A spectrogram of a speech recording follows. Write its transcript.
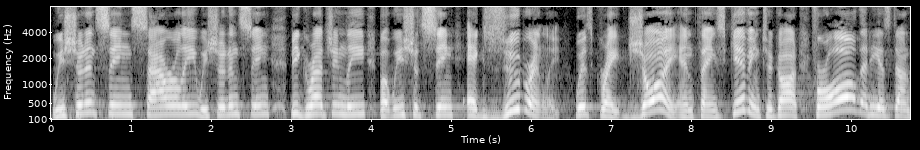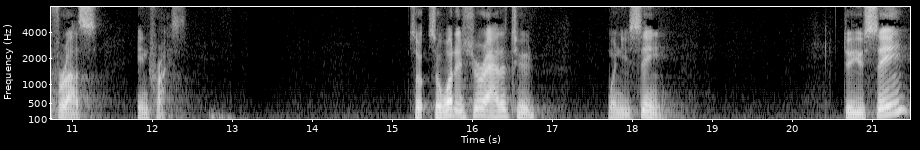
We shouldn't sing sourly, we shouldn't sing begrudgingly, but we should sing exuberantly with great joy and thanksgiving to God for all that He has done for us in Christ. So, so what is your attitude when you sing? Do you sing?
